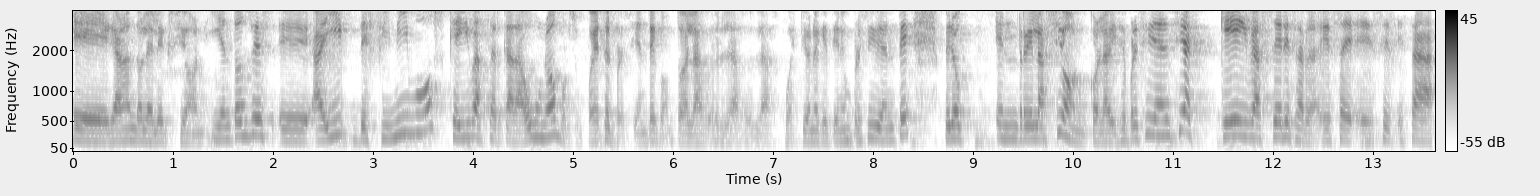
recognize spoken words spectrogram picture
Eh, ganando la elección. Y entonces eh, ahí definimos qué iba a hacer cada uno, por supuesto el presidente con todas las, cuestiones que tiene un presidente, pero en relación con la vicepresidencia, qué iba a hacer esa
